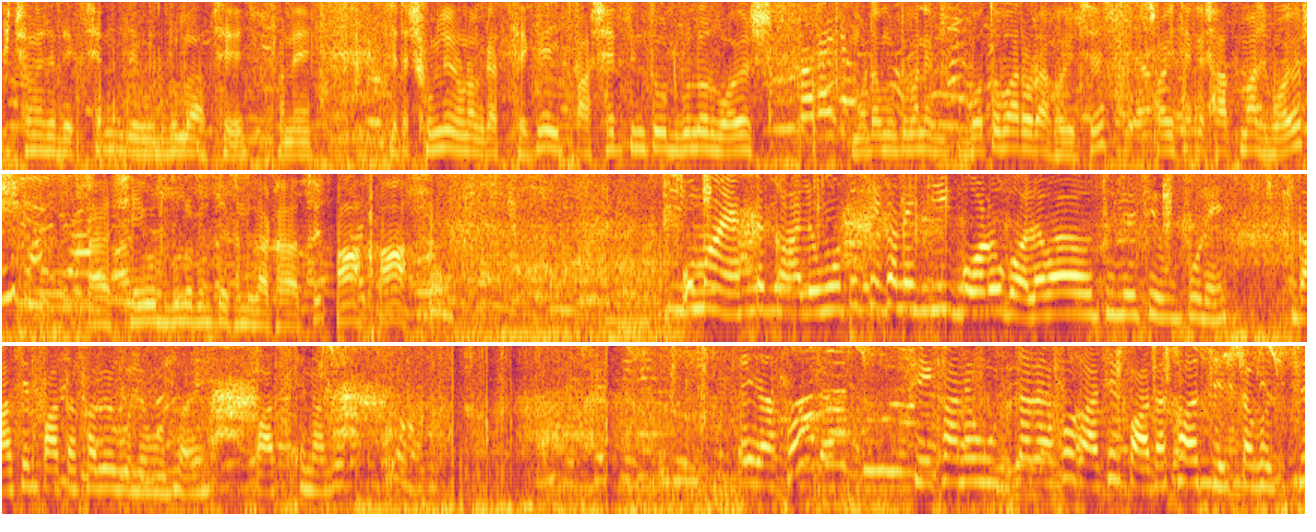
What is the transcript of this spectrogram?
পিছনে যে দেখছেন যে উটগুলো আছে মানে যেটা শুনলেন ওনার কাছ থেকে এই পাশের কিন্তু উটগুলোর বয়স মোটামুটি মানে গতবার ওরা হয়েছে ছয় থেকে সাত মাস বয়স। সেই উটগুলো কিন্তু এখানে রাখা আছে। ও মা একটা কালো মতো সেখানে কি বড় গলা বা তুলেছে উপরে? গাছের পাতা খাবে বলে বোধ হয় পাচ্ছে না গো। এই দেখো সেখানে উঠটা দেখো গাছের পাতা খাওয়ার চেষ্টা করছে।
